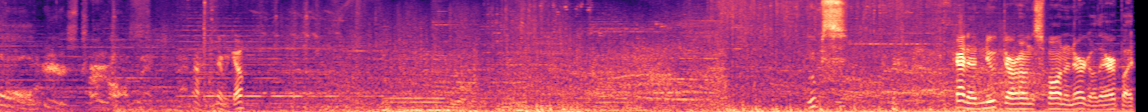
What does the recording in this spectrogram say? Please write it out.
All is chaos! Ah, there we go. Oops. Kind of nuked our own spawn and ergo there, but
